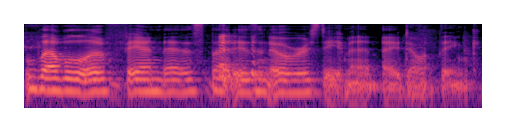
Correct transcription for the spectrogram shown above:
level of fanness that is an overstatement. I don't think.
